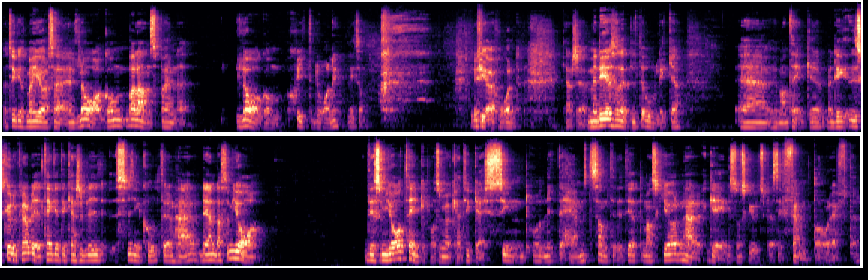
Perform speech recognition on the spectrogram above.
Jag tycker att man gör så här en lagom balans på henne, lagom skitdålig liksom. nu gör jag hård kanske, men det är så sagt lite olika eh, hur man tänker. Men det, det skulle kunna bli, jag tänker att det kanske blir svincoolt i den här. Det enda som jag det som jag tänker på som jag kan tycka är synd och lite hemskt samtidigt är att man ska göra den här grejen som ska utspela sig 15 år efter.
